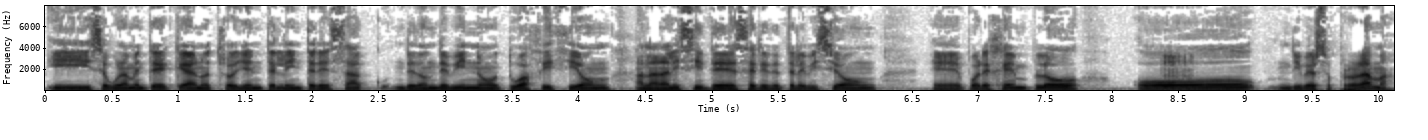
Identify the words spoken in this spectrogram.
Y seguramente que a nuestro oyente le interesa de dónde vino tu afición al análisis de series de televisión, eh, por ejemplo, o diversos programas,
